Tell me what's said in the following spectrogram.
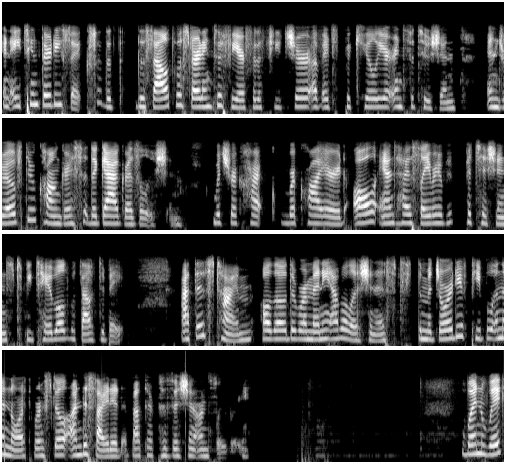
In 1836, the, the South was starting to fear for the future of its peculiar institution, and drove through Congress the Gag Resolution which requ- required all anti slavery petitions to be tabled without debate. At this time, although there were many abolitionists, the majority of people in the North were still undecided about their position on slavery. When Whig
